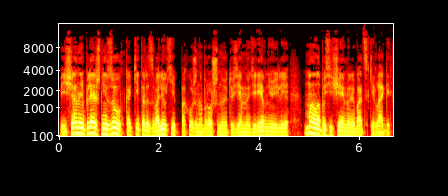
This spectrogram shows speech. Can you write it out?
Песчаный пляж внизу, какие-то развалюхи, похожи на брошенную туземную деревню или малопосещаемый рыбацкий лагерь.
